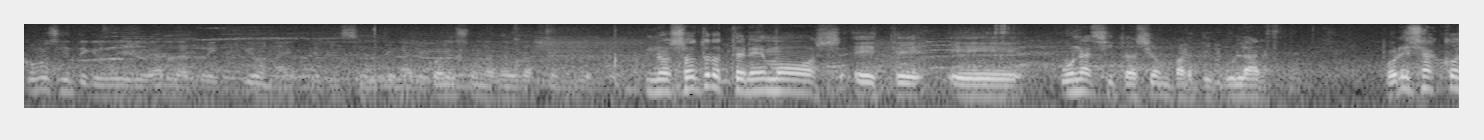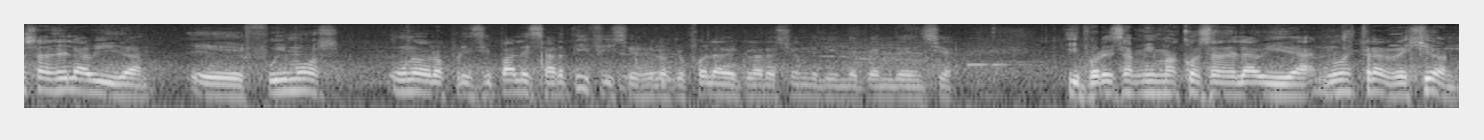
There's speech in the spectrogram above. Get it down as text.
¿Cómo siente que debe llegar la región a este bicentenario? ¿Cuáles son las deudas pendientes? Nosotros tenemos este, eh, una situación particular. Por esas cosas de la vida eh, fuimos uno de los principales artífices de lo que fue la declaración de la independencia. Y por esas mismas cosas de la vida, nuestra región,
